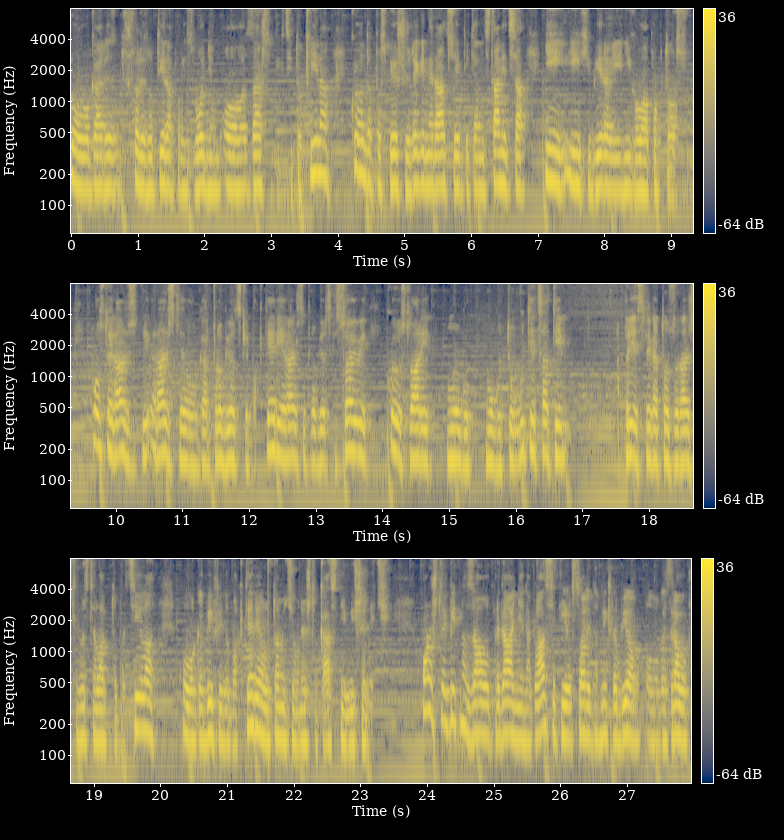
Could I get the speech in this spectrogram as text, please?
ovoga, što rezultira proizvodnjom o zaštitnih citokina koji onda pospješuju regeneraciju epitelnih stanica i inhibiraju njihovu apoptosu. Postoje različite, različite ovoga, probiotske bakterije, različite probiotske sojevi koji u stvari mogu, mogu tu utjecati. Prije svega to su različite vrste laktobacila, ovoga bifidobakterija, ali o tome ćemo nešto kasnije više reći. Ono što je bitno za ovo predavanje naglasiti je u stvari da mikrobiom ovoga zdravog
